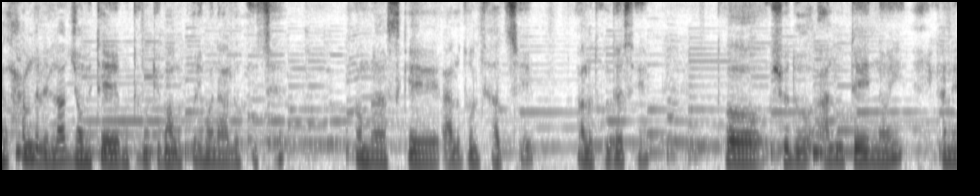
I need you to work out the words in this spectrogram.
আলহামদুলিল্লাহ, জমিতে মোটামুটি ভালো পরিমাণে আলু হয়েছে। আমরা আজকে আলু তুলতে যাচ্ছি, আলু তুলতেছি তো শুধু আলুতে নয়, এখানে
